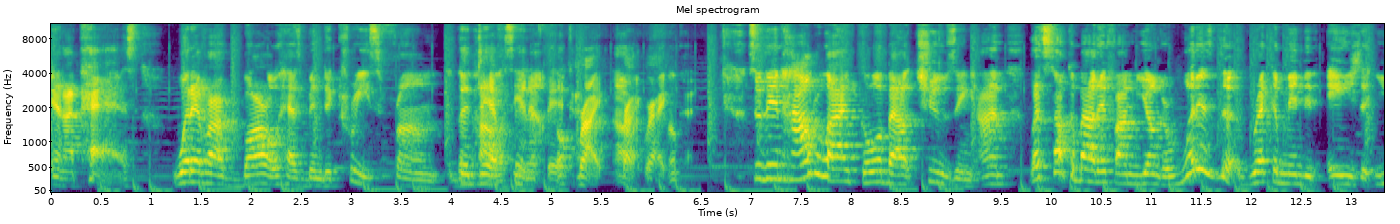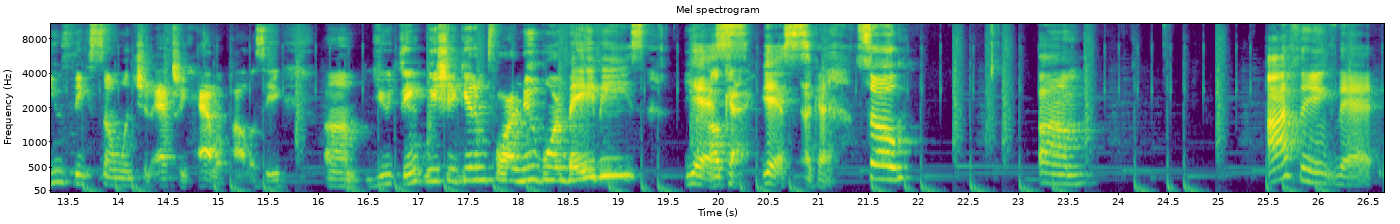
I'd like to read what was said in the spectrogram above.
and I pass, whatever I borrow has been decreased from the, the policy benefit. Okay. Right, right, right. Okay. So then how do I go about choosing? I'm let's talk about if I'm younger. What is the recommended age that you think someone should actually have a policy? Um, you think we should get them for our newborn babies? Yes. Okay. Yes. Okay. So um I think that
